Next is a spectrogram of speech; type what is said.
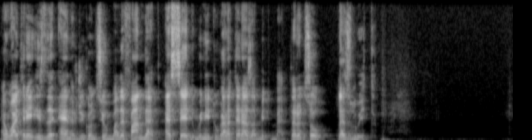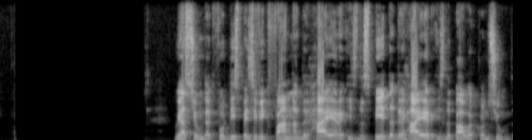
and y3 is the energy consumed by the fan that, as said, we need to characterize a bit better, so let's do it. We assume that for this specific fan, the higher is the speed, the higher is the power consumed.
